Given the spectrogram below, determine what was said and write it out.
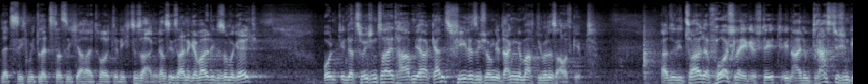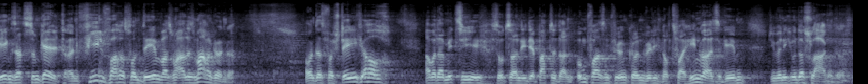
letztlich mit letzter Sicherheit heute nicht zu sagen. Das ist eine gewaltige Summe Geld. Und in der Zwischenzeit haben ja ganz viele sich schon Gedanken gemacht, wie man das ausgibt. Also, die Zahl der Vorschläge steht in einem drastischen Gegensatz zum Geld, ein Vielfaches von dem, was man alles machen könnte. Und das verstehe ich auch. Aber damit Sie sozusagen die Debatte dann umfassend führen können, will ich noch zwei Hinweise geben, die wir nicht unterschlagen dürfen.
